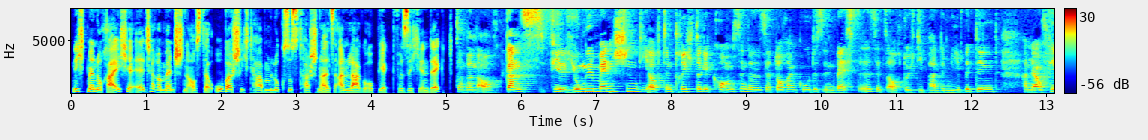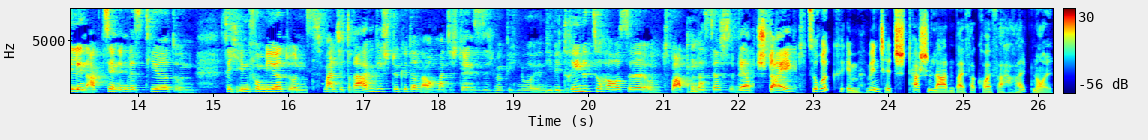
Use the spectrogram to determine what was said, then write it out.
Nicht mehr nur reiche ältere Menschen aus der Oberschicht haben Luxustaschen als Anlageobjekt für sich entdeckt, sondern auch ganz viel junge Menschen, die auf den Trichter gekommen sind, dass es ja doch ein gutes Invest ist, jetzt auch durch die Pandemie bedingt, haben ja auch viele in Aktien investiert und sich informiert und manche tragen die Stücke dann auch, manche stellen sie sich wirklich nur in die Vitrine zu Hause und warten, dass der Wert steigt. Zurück im Vintage-Taschenladen bei Verkäufer Harald Noll.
